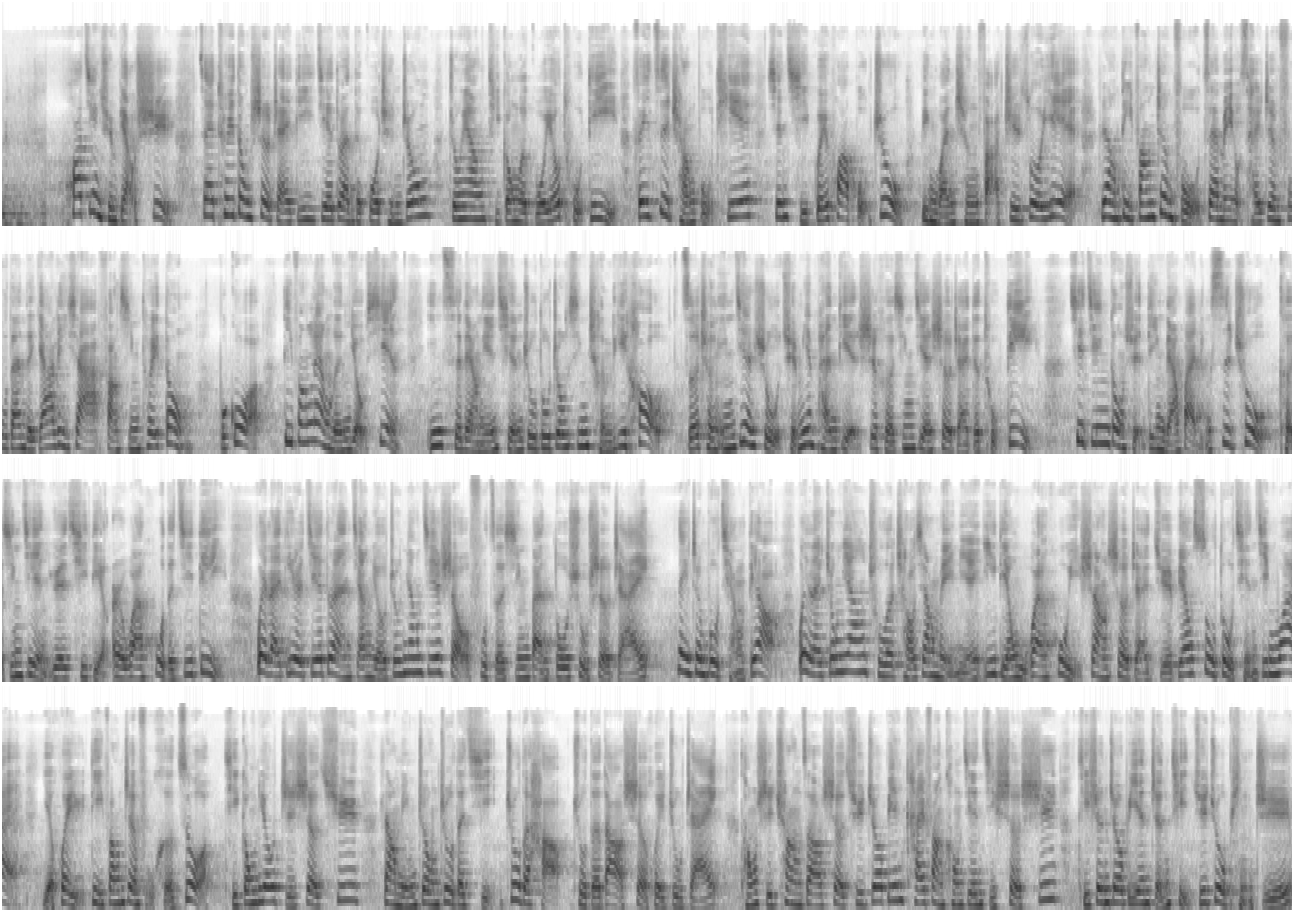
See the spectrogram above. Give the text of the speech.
花敬群表示，在推动社宅第一阶段的过程中，中央提供了国有土地、非自偿补贴、先期规划补助，并完成法制作业，让地方政府在没有财政负担的压力下放心推动。不过，地方量能有限，因此两年前驻都中心成立后，责成营建署全面盘点适合新建社宅的土地，迄今共选定两百零四处，可新建约七点二万户的基地。未来第二阶段将由中央接手。负责兴办多数社宅，内政部强调，未来中央除了朝向每年一点五万户以上社宅绝标速度前进外，也会与地方政府合作，提供优质社区，让民众住得起、住得好、住得到社会住宅，同时创造社区周边开放空间及设施，提升周边整体居住品质。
